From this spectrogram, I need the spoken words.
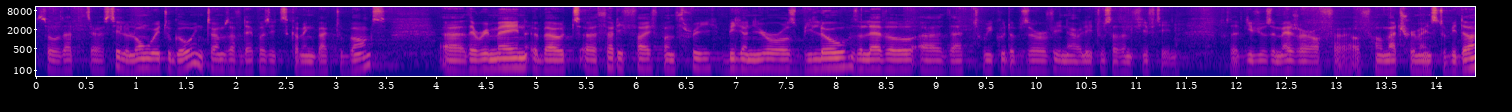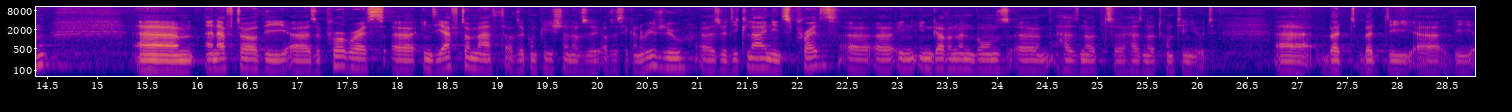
so that's there's still a long way to go in terms of deposits coming back to banks. Uh, they remain about 35.3 billion euros below the level that we could observe in early 2015. So that gives you the measure of, of how much remains to be done. Um, and after the, uh, the progress uh, in the aftermath of the completion of the, of the second review, uh, the decline in spreads uh, uh, in, in, government bonds um, has, not, uh, has not continued. But but the, the,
